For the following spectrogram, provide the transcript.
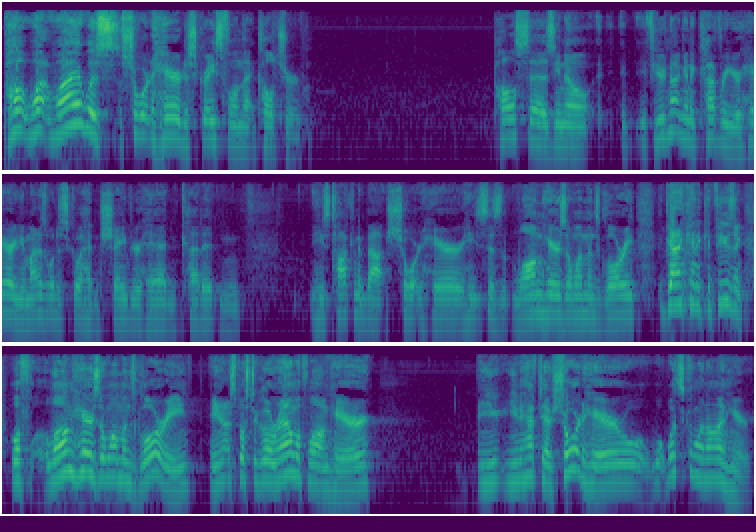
Paul, why, why was short hair disgraceful in that culture? Paul says, you know, if, you're not going to cover your hair, you might as well just go ahead and shave your head and cut it. And he's talking about short hair. He says long hair is a woman's glory. It got kind of confusing. Well, if long hair is a woman's glory, and you're not supposed to go around with long hair, you, you have to have short hair, what's going on here?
